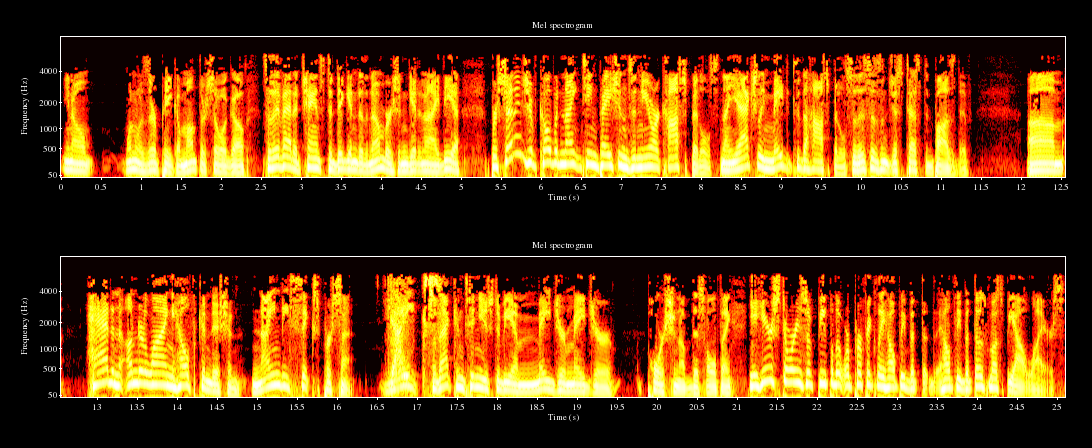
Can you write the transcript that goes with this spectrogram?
you know, when was their peak? A month or so ago. So they've had a chance to dig into the numbers and get an idea. Percentage of COVID 19 patients in New York hospitals. Now, you actually made it to the hospital, so this isn't just tested positive. Um, had an underlying health condition, 96%. Yikes. So that continues to be a major, major portion of this whole thing. You hear stories of people that were perfectly healthy, but healthy, but those must be outliers.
